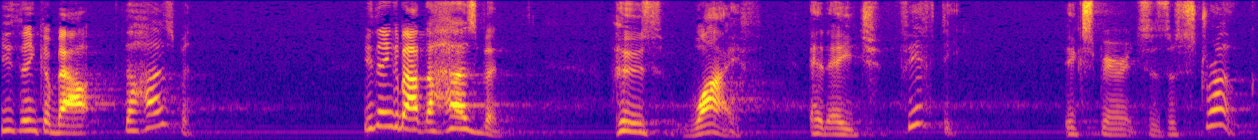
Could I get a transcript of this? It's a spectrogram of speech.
You think about the husband. You think about the husband whose wife at age 50 experiences a stroke.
